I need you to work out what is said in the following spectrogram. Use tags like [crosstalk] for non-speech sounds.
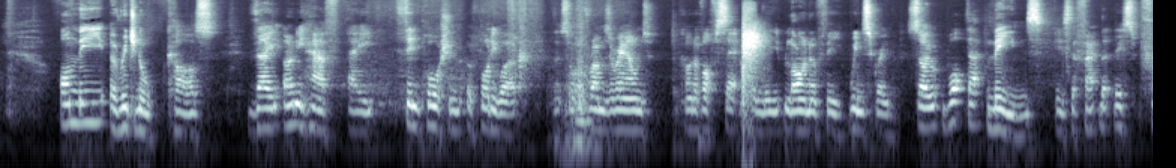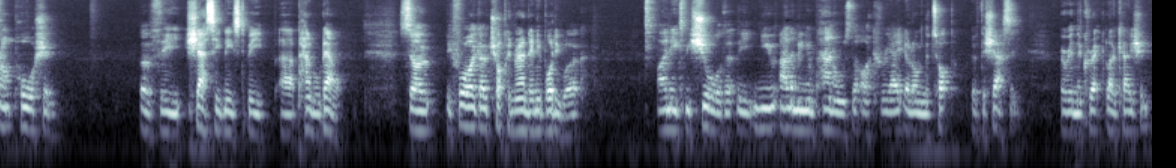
On the original cars, they only have a thin portion of bodywork that sort of runs around kind of offset from the line of the windscreen. So what that means is the fact that this front portion of the chassis needs to be uh, panelled out. So before I go chopping around any bodywork, I need to be sure that the new aluminium panels that I create along the top of the chassis are in the correct location.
